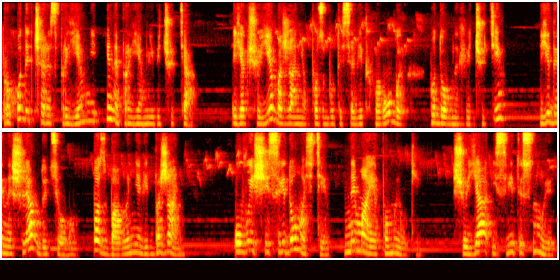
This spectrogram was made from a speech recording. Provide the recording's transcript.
проходить через приємні і неприємні відчуття. Якщо є бажання позбутися від хвороби подобних відчуттів, єдиний шлях до цього позбавлення від бажань. У вищій свідомості немає помилки, що я і світ існують.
